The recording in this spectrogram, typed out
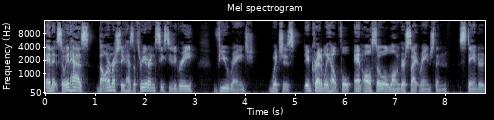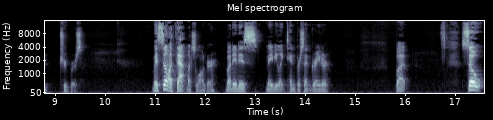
And it so it has the armor suit has a 360 degree view range, which is incredibly helpful, and also a longer sight range than standard troopers. It's still not that much longer, but it is maybe like 10% greater. But so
